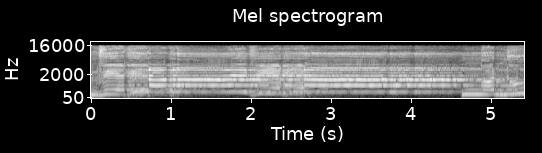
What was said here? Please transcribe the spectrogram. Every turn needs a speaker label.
Speaker 1: Việt Nam ơi Việt Nam. Ngọn núi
